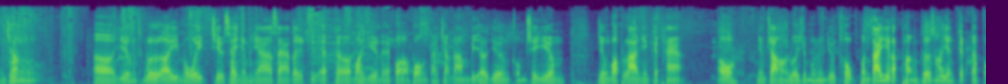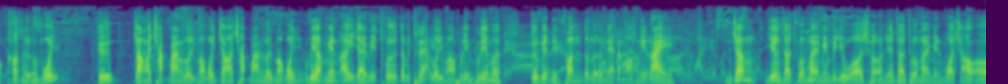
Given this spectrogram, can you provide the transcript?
អញ្ចឹងអឺ យើងធ្វើអីមួយជាពិសេសខ្ញុំផ្ញើសារទៅ creator របស់យើងដែលគាត់កំពុងតែចាប់ដើម build យើងកុំព្យាយាមយើងបបឡើងយើងគិតថាអូខ្ញុំចង់រលុយជាមួយនឹង YouTube ប៉ុន្តែយើងអត់ប្រឹងធ្វើសោះយើងគិតតែ focus ទៅរឿងមួយគឺ ចង់ឲ្យឆាប់បានលុយមកវិញចង់ឲ្យឆាប់បានលុយមកវិញវាអត់មានអីដែលវាធ្វើទៅវាធ្លាក់លុយមកភ្លាមភ្លាមគឺវា defend ទៅលើអ្នកទាំងអស់គ្នាដែរអញ្ចឹងយើងត្រូវធ្វើម៉េចឲ្យមាន viewer ច្រើនយើងត្រូវធ្វើម៉េចឲ្យមាន watch hour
